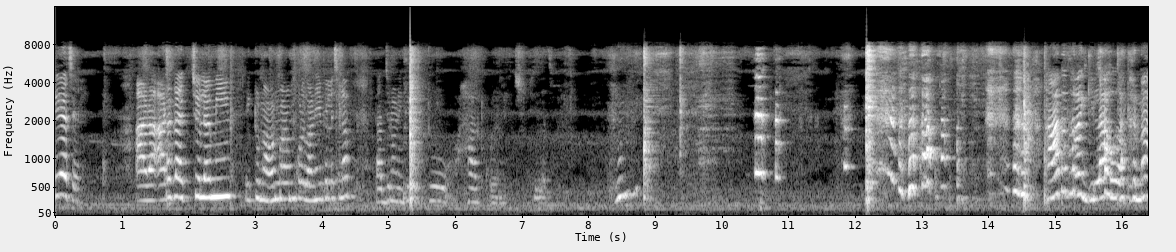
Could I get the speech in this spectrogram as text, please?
ঠিক আছে আর আটাটা অ্যাকচুয়ালি আমি একটু নরম নরম করে বানিয়ে ফেলেছিলাম তার জন্য নিজে একটু হার্ড করে নিচ্ছি ঠিক আছে हाँ तो थोड़ा गीला हुआ था ना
